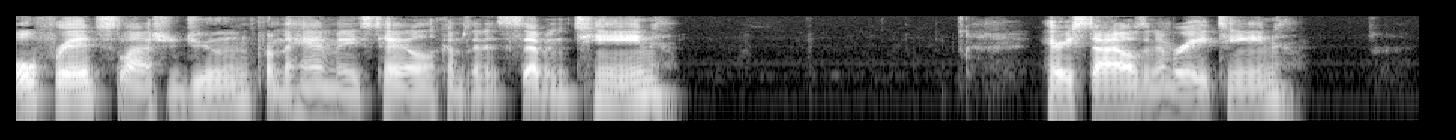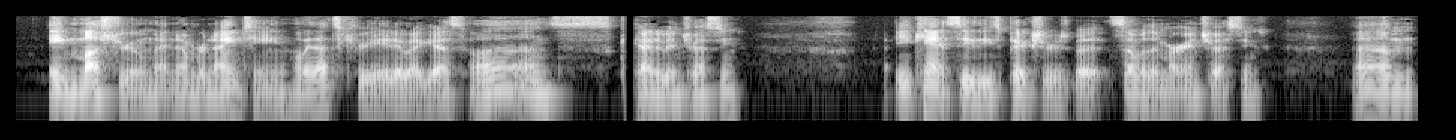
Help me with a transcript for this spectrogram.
Offred slash June from The Handmaid's Tale comes in at 17. Harry Styles at number 18. A mushroom at number 19. Boy, that's creative, I guess. Well, that's kind of interesting. You can't see these pictures, but some of them are interesting. Um,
